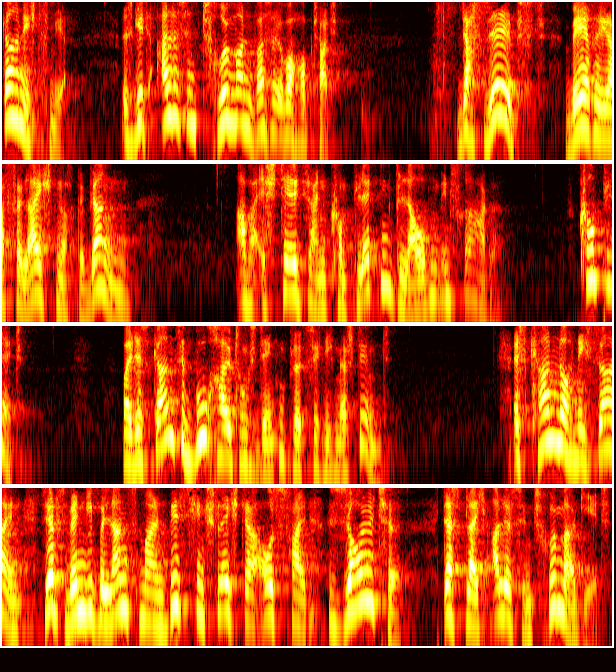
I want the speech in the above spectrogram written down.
Gar nichts mehr. Es geht alles in Trümmern, was er überhaupt hat. Das selbst wäre ja vielleicht noch gegangen, aber es stellt seinen kompletten Glauben in Frage. Komplett. Weil das ganze Buchhaltungsdenken plötzlich nicht mehr stimmt. Es kann doch nicht sein, selbst wenn die Bilanz mal ein bisschen schlechter ausfallen sollte, dass gleich alles in Trümmer geht.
